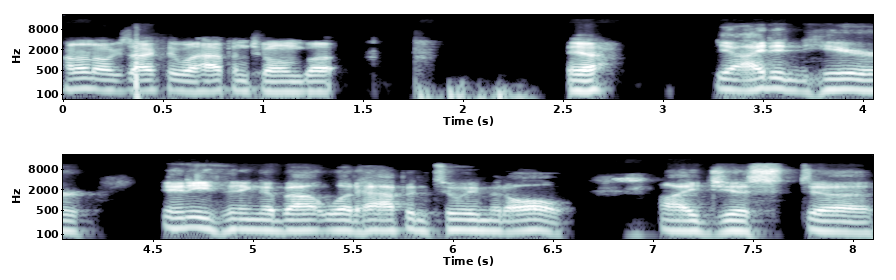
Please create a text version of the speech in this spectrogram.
I don't know exactly what happened to him, but yeah. Yeah. I didn't hear anything about what happened to him at all. I just uh,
